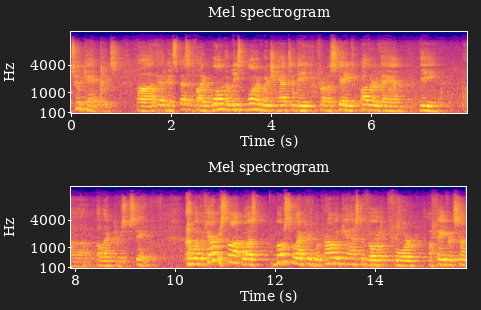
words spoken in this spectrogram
two candidates. Uh, and it specified one, at least one of which had to be from a state other than the uh, elector's state. What the founders thought was most electors would probably cast a vote for a favorite son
